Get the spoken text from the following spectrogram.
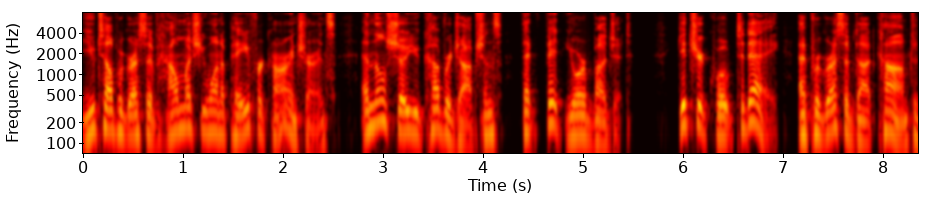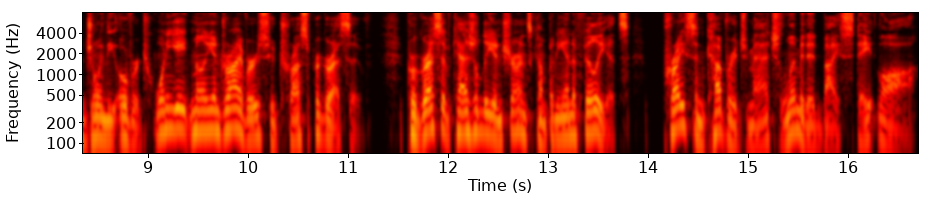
you tell Progressive how much you want to pay for car insurance, and they'll show you coverage options that fit your budget. Get your quote today at progressive.com to join the over 28 million drivers who trust Progressive. Progressive Casualty Insurance Company and Affiliates. Price and coverage match limited by state law.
